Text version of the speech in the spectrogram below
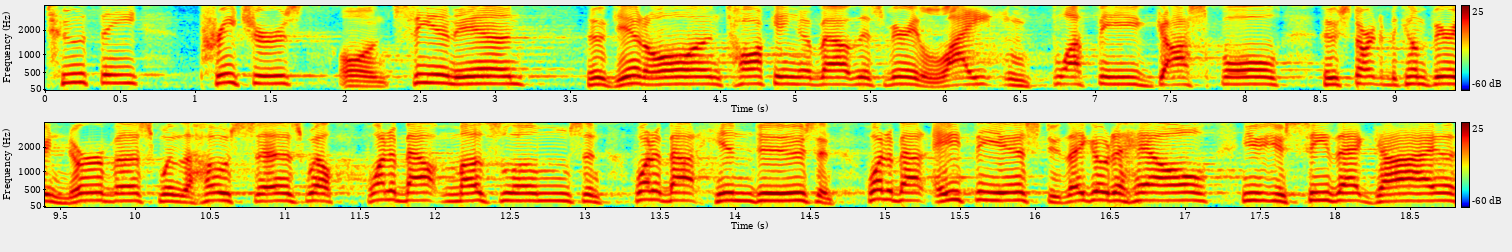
toothy preachers on CNN who get on talking about this very light and fluffy gospel, who start to become very nervous when the host says, Well, what about Muslims? And what about Hindus? And what about atheists? Do they go to hell? You, you see that guy,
